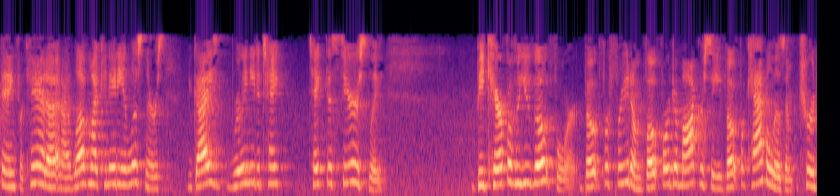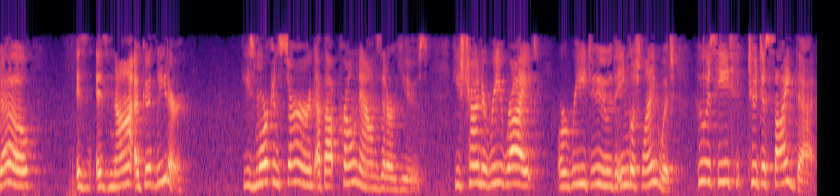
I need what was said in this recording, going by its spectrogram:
thing for Canada, and I love my Canadian listeners, you guys really need to take take this seriously. Be careful who you vote for. Vote for freedom. Vote for democracy. Vote for capitalism. Trudeau is is not a good leader. He's more concerned about pronouns that are used. He's trying to rewrite or redo the English language. Who is he to decide that?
